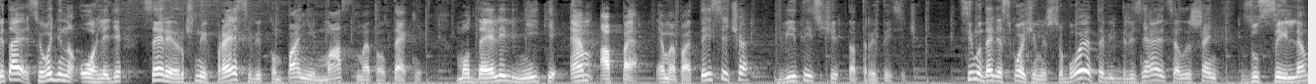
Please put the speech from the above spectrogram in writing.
Вітаю! Сьогодні на огляді серія ручних пресів від компанії Mast Metal Technic. Моделі лінійки MAP. MAP 1000, 2000 та 3000. Всі моделі схожі між собою та відрізняються лише зусиллям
